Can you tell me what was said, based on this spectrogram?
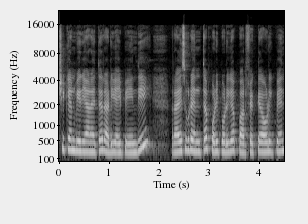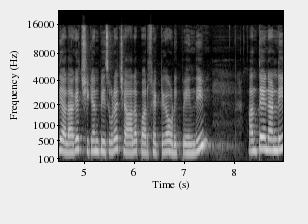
చికెన్ బిర్యానీ అయితే రెడీ అయిపోయింది. రైస్ కూడా ఎంత పొడి పొడిగా పర్ఫెక్ట్గా ఉడికిపోయింది. అలాగే చికెన్ పీస్ కూడా చాలా పర్ఫెక్ట్గా ఉడికిపోయింది. అంతేనండి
